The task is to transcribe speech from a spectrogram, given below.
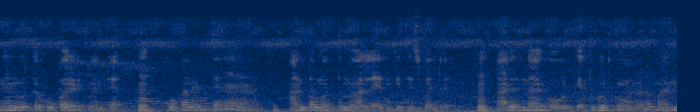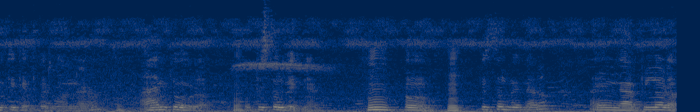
నేను ఊరికే కూపన్ ఎడుకుని అంతే. కూపన్ ఎడితేనే అంత మొత్తం వాళ్ళు ఎదికి తీసుకుంటారు. అరే నాకు ఒకటి కెత్తి పెట్టుకుని ఉన్నాడు మా అమ్మకి కెత్తి పెట్టుకుని ఉన్నాడు. ఆయనకి ఒకడు పిస్తులు పెట్టినాడు. పిస్తులు పెట్టినారు ఇంకా పిల్లోడు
